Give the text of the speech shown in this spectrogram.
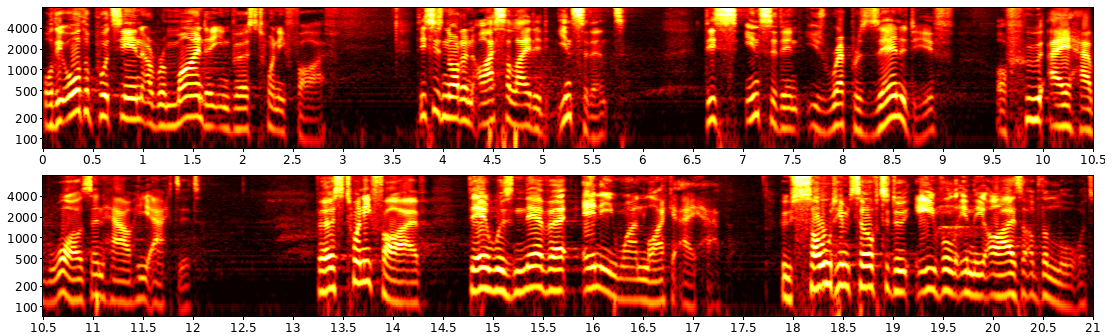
well, the author puts in a reminder in verse 25. This is not an isolated incident. This incident is representative of who Ahab was and how he acted. Verse 25 There was never anyone like Ahab who sold himself to do evil in the eyes of the Lord.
